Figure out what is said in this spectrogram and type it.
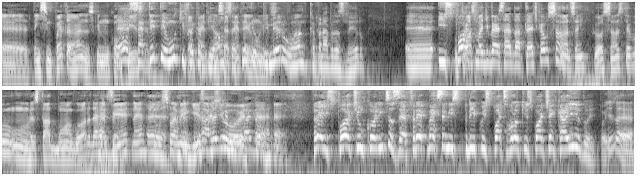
é, tem 50 anos que não É, conquista. 71 que foi 70, campeão. 71, isso. primeiro ano do Campeonato Brasileiro. É, O próximo adversário do Atlético é o Santos, hein? Porque o Santos teve um resultado bom agora, de Pois é. repente, né? É. Os flamenguistas tá de olho. dar, Frei. Esporte um Corinthians é. Frei, como é que você me explica o esporte? Você falou que o esporte tinha caído, ué? Pois é.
